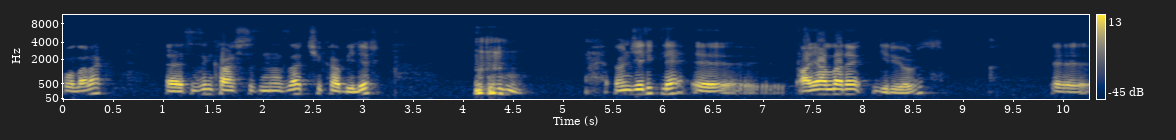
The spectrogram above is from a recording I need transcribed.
olarak sizin karşınıza çıkabilir. Öncelikle ayarlara giriyoruz e,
